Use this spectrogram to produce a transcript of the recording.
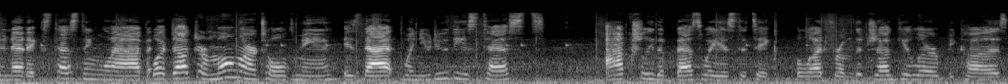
genetics testing lab. What Dr. Molnar told me is that when you do these tests, actually the best way is to take blood from the jugular because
